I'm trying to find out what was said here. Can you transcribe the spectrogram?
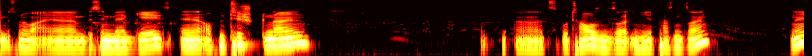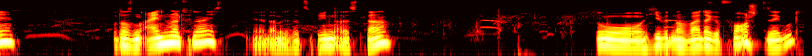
Hier müssen wir noch mal äh, ein bisschen mehr Geld äh, auf den Tisch knallen. Äh, 2000 sollten hier passend sein. Ne? 2100 vielleicht? Ja, damit ist er zufrieden, alles klar. So, hier wird noch weiter geforscht, sehr gut.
